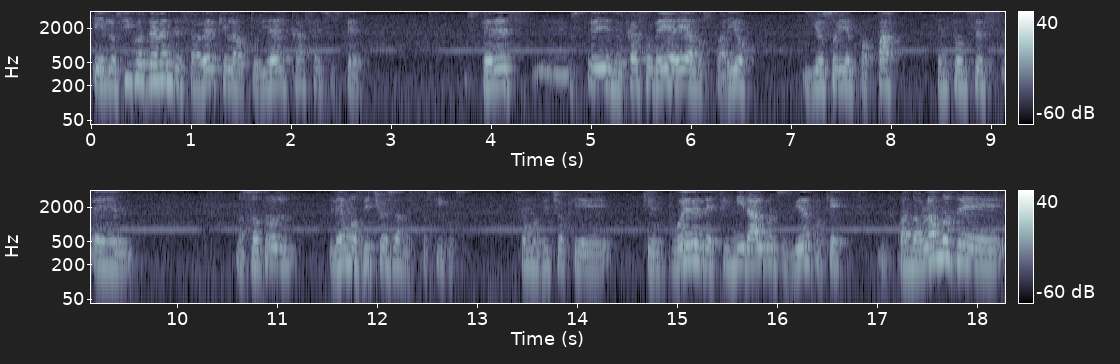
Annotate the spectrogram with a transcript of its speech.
eh, los hijos deben de saber que la autoridad en casa es usted. Ustedes, eh, usted en el caso de ella, ella los parió y yo soy el papá. Entonces, eh, nosotros le hemos dicho eso a nuestros hijos. Les hemos dicho que quien puede definir algo en sus vidas, porque cuando hablamos de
